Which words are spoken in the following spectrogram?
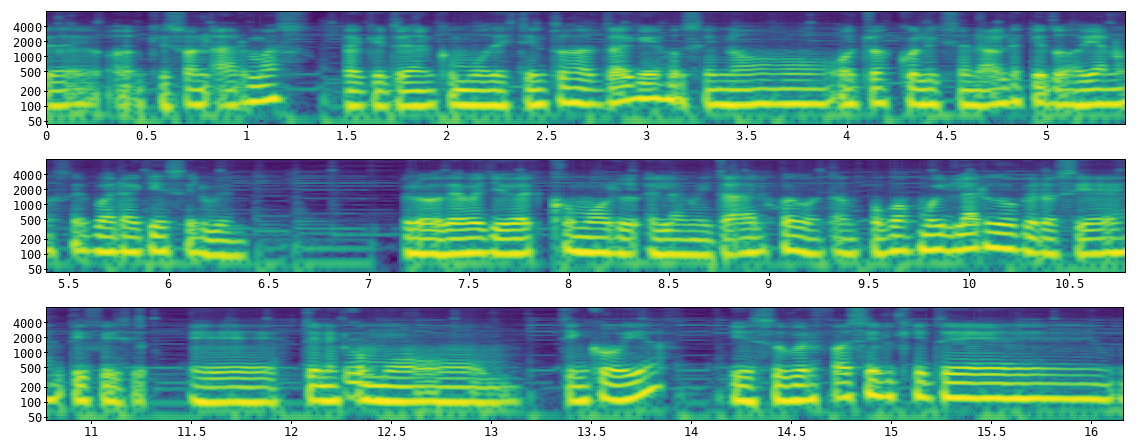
te- que son armas, o sea, que te dan como distintos ataques, o si no, otros coleccionables que todavía no sé para qué sirven. Pero debe llevar como en la mitad del juego. Tampoco es muy largo, pero sí es difícil. Eh, tienes como 5 días y es súper fácil que te,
